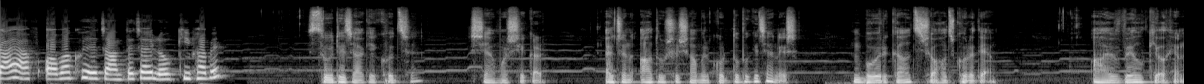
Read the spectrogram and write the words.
রায়াফ অবাক হয়ে জানতে চাইল কীভাবে? সুইটে যাকে খুঁজছে সে আমার শিকার। একজন আদর্শ স্বামীর কর্তব্য কি জানিস? বইয়ের কাজ সহজ করে দেয়া আই উইল কিল হিম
